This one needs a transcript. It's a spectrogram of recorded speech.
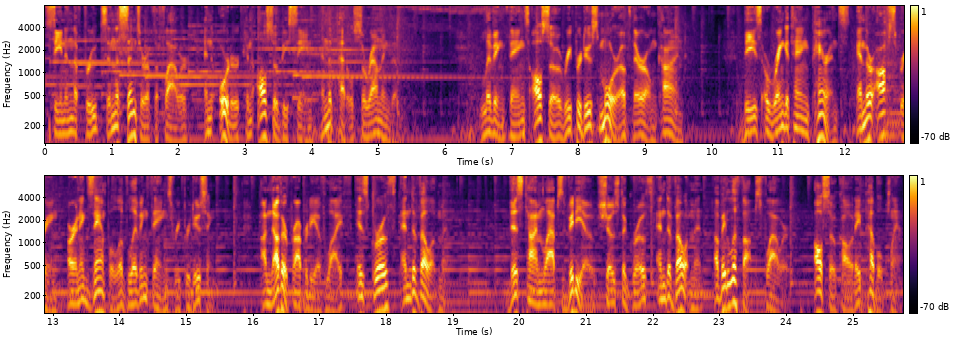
seen in the fruits in the center of the flower, and order can also be seen in the petals surrounding them. Living things also reproduce more of their own kind. These orangutan parents and their offspring are an example of living things reproducing. Another property of life is growth and development. This time-lapse video shows the growth and development of a lithops flower, also called a pebble plant.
